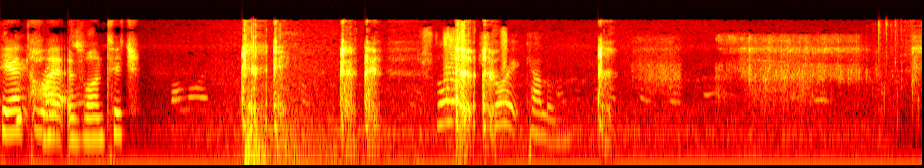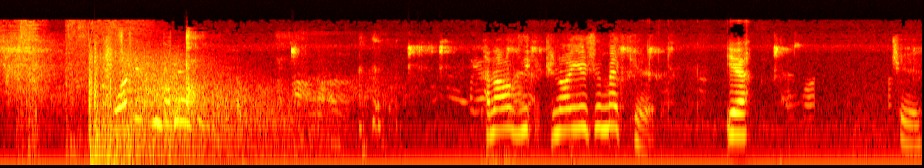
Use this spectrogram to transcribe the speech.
He had Get height advantage. Destroy it, destroy it, Callum. What did you do? Can I can I use your med kit? Yeah. Cheers.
